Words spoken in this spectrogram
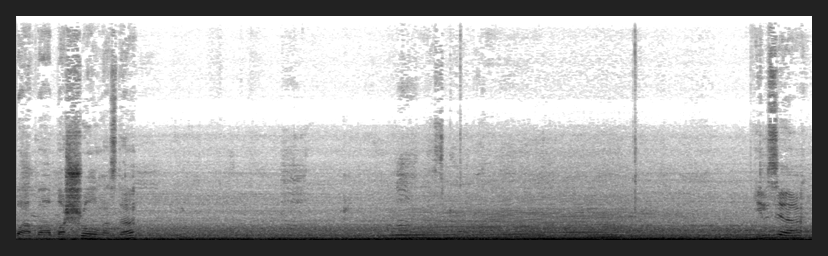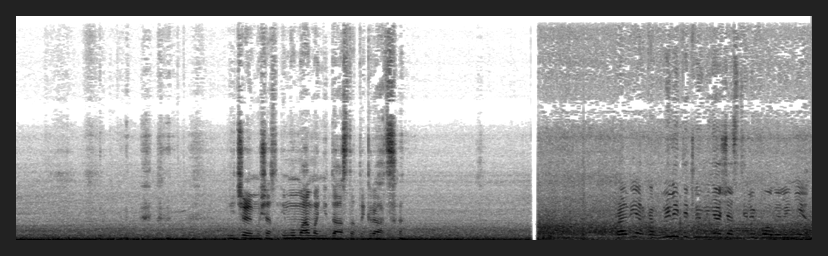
Папа обошел нас, да? Нельзя. Ничего ему сейчас, ему мама не даст отыграться. Проверка, вылетит ли у меня сейчас телефон или нет.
